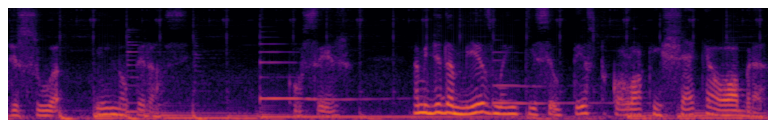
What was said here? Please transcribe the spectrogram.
de sua inoperância. Ou seja, na medida mesma em que seu texto coloca em xeque a obra,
